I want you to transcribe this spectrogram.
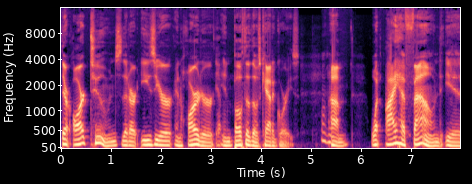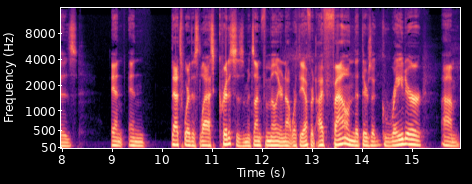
there are tunes that are easier and harder in both of those categories. Um, what I have found is, and and that's where this last criticism, it's unfamiliar, not worth the effort. I've found that there's a greater um,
